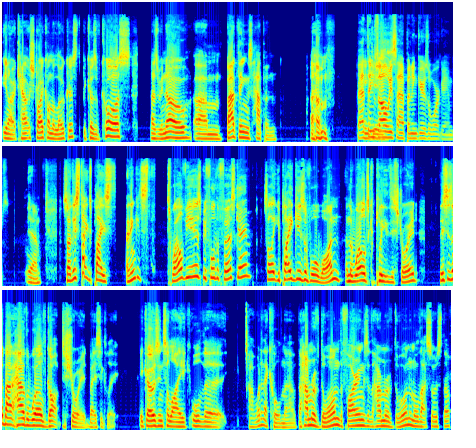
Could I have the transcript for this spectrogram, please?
you know, a counter strike on the locust. Because of course, as we know, um, bad things happen. Um, bad things Gears. always happen in Gears of War games. Yeah. So this takes place, I think it's 12 years before the first game. So like you play Gears of War one, and the world's completely destroyed. This is about how the world got destroyed. Basically, it goes into like all the oh, what are they called now? The Hammer of Dawn, the firings of the Hammer of Dawn, and all that sort of stuff.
